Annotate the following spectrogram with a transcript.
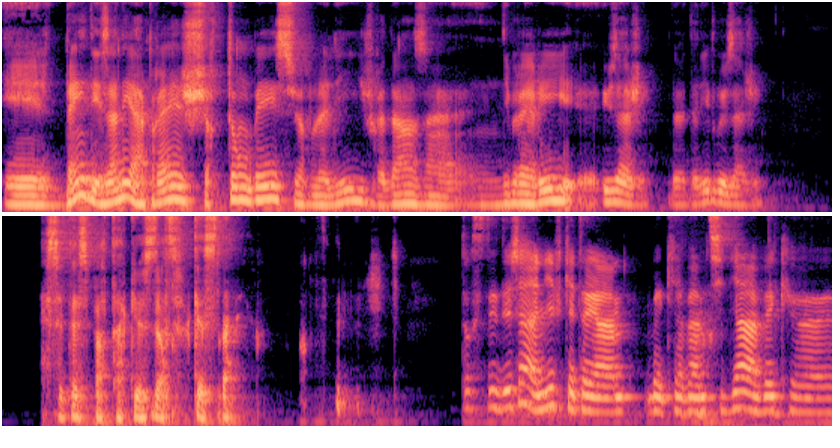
Et bien des années après, je suis retombé sur le livre dans une librairie euh, usagée, de, livres usagés. C'était Spartacus d'Arthur Kessler. Donc c'était déjà un livre qui, ben, avait un petit lien avec euh,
